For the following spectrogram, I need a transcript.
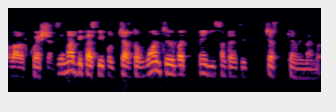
a lot of questions, and not because people just don't want to, but maybe sometimes they just can't remember.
